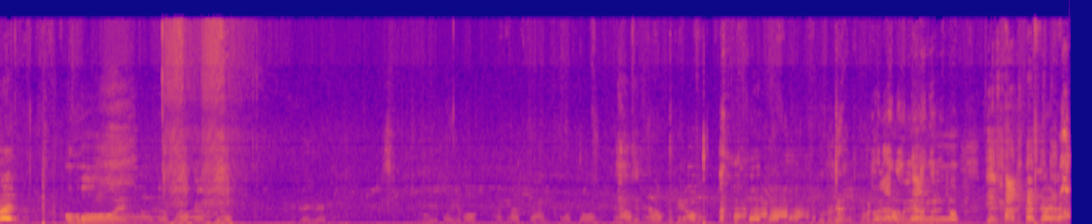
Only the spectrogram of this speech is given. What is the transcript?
เฮ้ย โอ้โหย ขามันยาวขามันยาว บอยจะบอกทางกลางขอจอง ไม่เอาไม่เอาไม่เอา โดนแล้วโดนแล้วโดนแล้วเปลี่ยนข้างกันได้ละ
